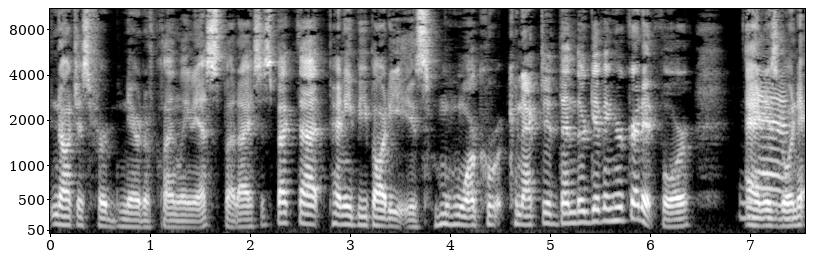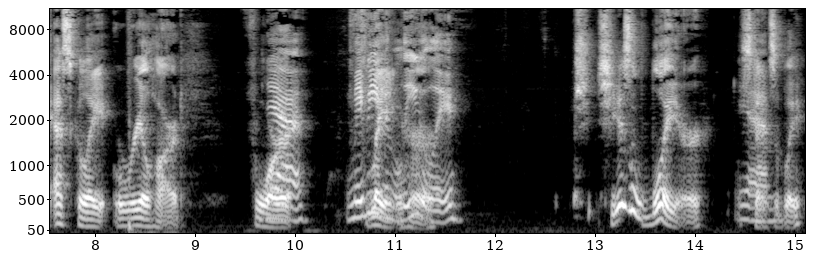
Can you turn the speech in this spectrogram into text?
not just for narrative cleanliness, but I suspect that Penny Peabody is more co- connected than they're giving her credit for, and is going to escalate real hard. For Yeah. Maybe even her. She is a lawyer, Yeah. ostensibly.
